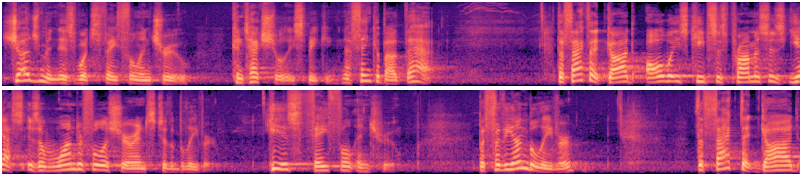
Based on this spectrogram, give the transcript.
judgment is what's faithful and true, contextually speaking. Now, think about that. The fact that God always keeps his promises, yes, is a wonderful assurance to the believer. He is faithful and true. But for the unbeliever, the fact that God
